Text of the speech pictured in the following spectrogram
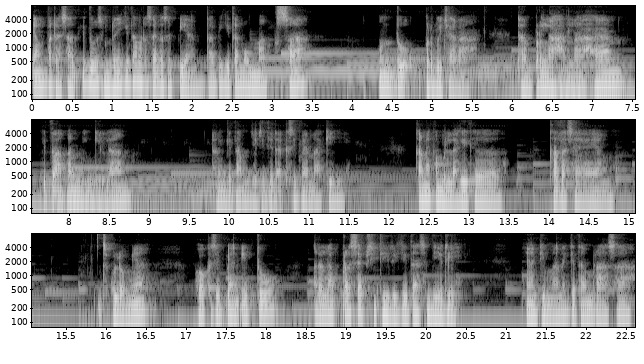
yang pada saat itu sebenarnya kita merasa kesepian tapi kita memaksa untuk berbicara. Dan perlahan-lahan itu akan menghilang dan kita menjadi tidak kesepian lagi karena kembali lagi ke kata saya yang sebelumnya bahwa kesepian itu adalah persepsi diri kita sendiri yang di mana kita merasa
